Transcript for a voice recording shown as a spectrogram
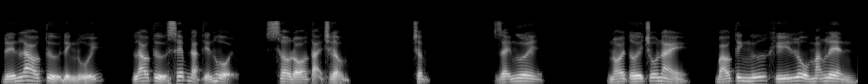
đến lao tử đỉnh núi, lao tử xếp đặt tiến hội, sau đó tại trưởng. Chậm. Dạy ngươi. Nói tới chỗ này, báo tinh ngữ khí lộ mang lên,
